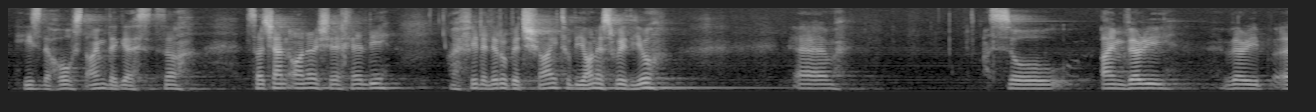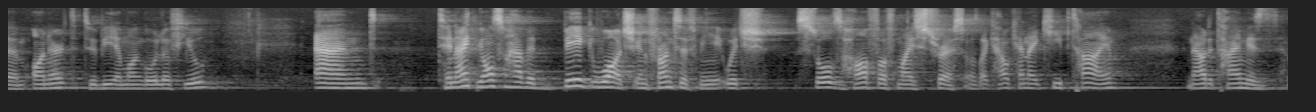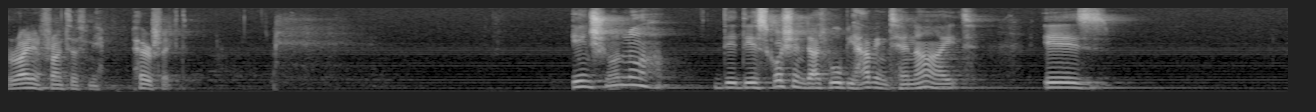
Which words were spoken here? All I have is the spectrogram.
he's the host, I'm the guest. So, such an honor, Sheikh Ali. I feel a little bit shy, to be honest with you. Um, so, I'm very, very um, honored to be among all of you. And tonight we also have a big watch in front of me, which solves half of my stress. I was like, how can I keep time? Now the time is right in front of me. Perfect. Inshallah, the discussion that we'll be having tonight is,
